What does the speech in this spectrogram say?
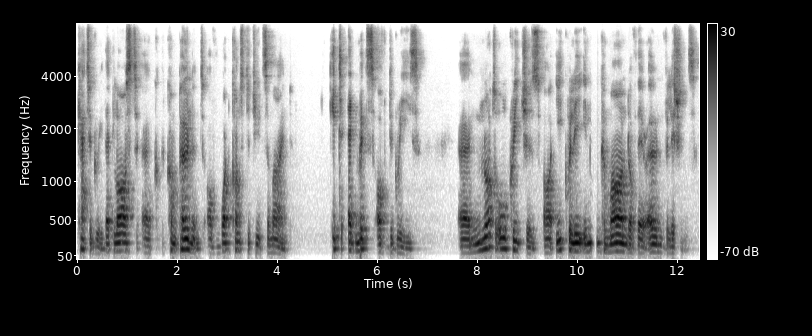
category, that last uh, component of what constitutes a mind, it admits of degrees. Uh, not all creatures are equally in command of their own volitions.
